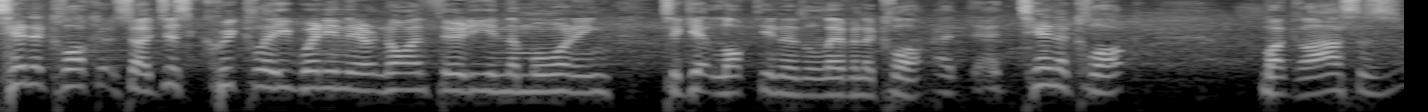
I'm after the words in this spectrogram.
10 o'clock, so just quickly went in there at 9.30 in the morning to get locked in at 11 o'clock. At, at 10 o'clock, my glasses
